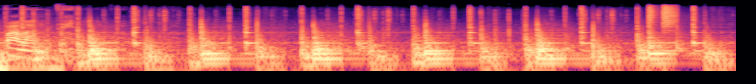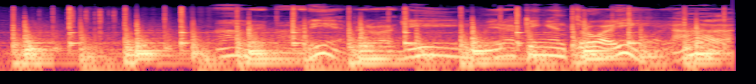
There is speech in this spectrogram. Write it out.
Para adelante. María, pero allí, mira quién entró ahí. Ah,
